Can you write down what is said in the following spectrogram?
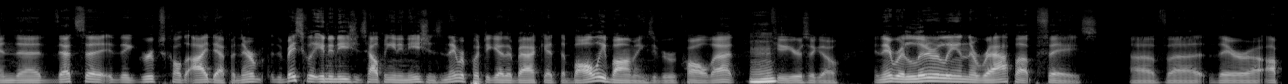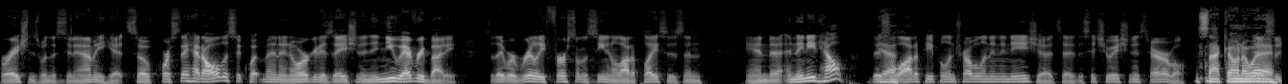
And uh, that's uh, the group's called IDEP, and they're they're basically Indonesians helping Indonesians, and they were put together back at the Bali bombings, if you recall that a few years ago, and they were literally in the wrap up phase of uh, their uh, operations when the tsunami hit. So of course they had all this equipment and organization, and they knew everybody, so they were really first on the scene in a lot of places, and and uh, and they need help. There's Yeah. a lot of people in trouble in Indonesia. It's uh, the situation is terrible. It's not going Uh, away. so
